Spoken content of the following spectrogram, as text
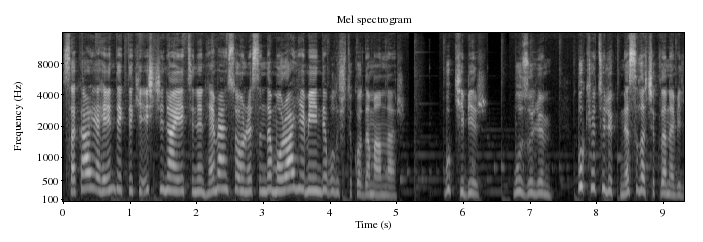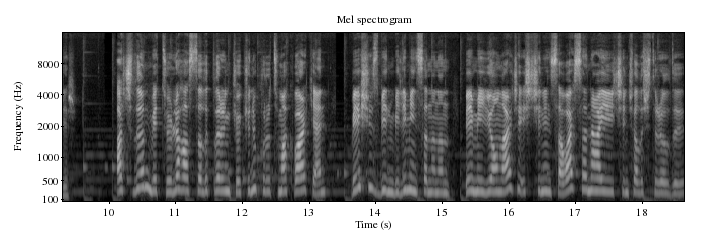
Sakarya Hendek'teki iş cinayetinin hemen sonrasında moral yemeğinde buluştuk o zamanlar. Bu kibir, bu zulüm, bu kötülük nasıl açıklanabilir? Açlığın ve türlü hastalıkların kökünü kurutmak varken 500 bin bilim insanının ve milyonlarca işçinin savaş sanayi için çalıştırıldığı,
